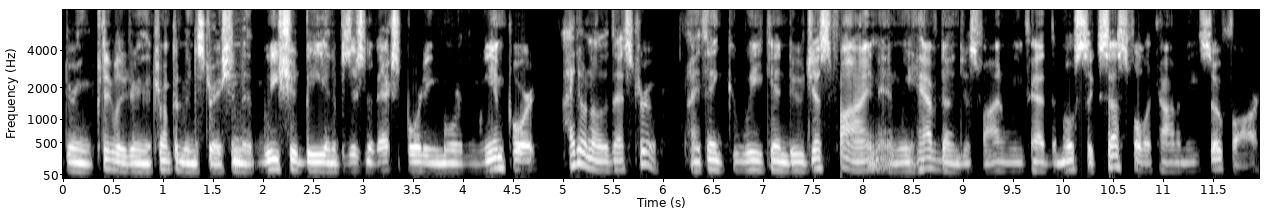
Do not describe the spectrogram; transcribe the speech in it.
during, particularly during the Trump administration, that we should be in a position of exporting more than we import. I don't know that that's true. I think we can do just fine, and we have done just fine. We've had the most successful economy so far,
